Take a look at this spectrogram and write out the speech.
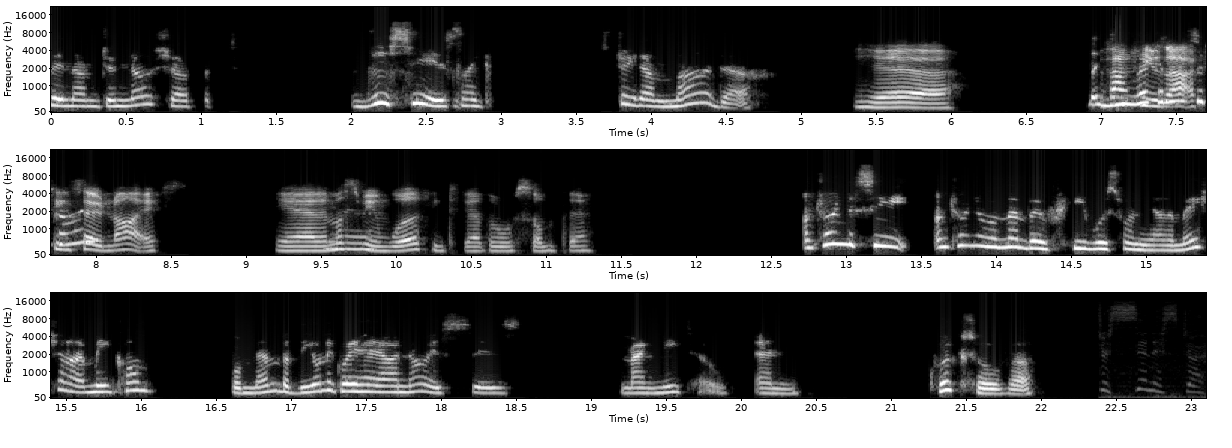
in um, Genosha, but this is like straight up murder. Yeah. Like, The fact he was reckon acting so nice. Yeah, they must have been working together or something. I'm trying to see. I'm trying to remember if he was from the animation. I mean, can't remember. The only gray hair I know is is Magneto and Quicksilver. Sinister.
